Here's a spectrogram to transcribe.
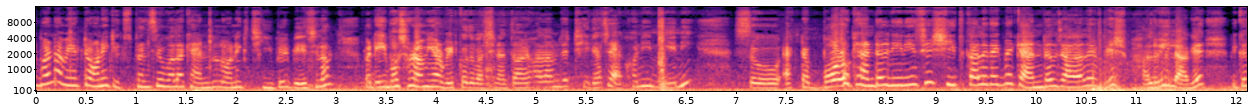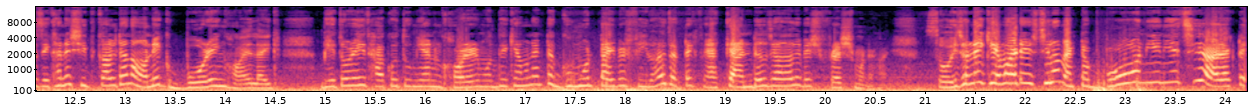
একবার না আমি একটা অনেক এক্সপেন্সিভওয়ালা ক্যান্ডেল অনেক চিপে পেয়েছিলাম। বাট এই বছর আমি আর ওয়েট করতে পারছি না। তো আমি ভাবলাম যে ঠিক আছে, এখনই নিয়ে নিই। সো একটা বড় ক্যান্ডেল নিয়ে নিয়েছি। শীতকালে দেখবে ক্যান্ডেল জ্বালালে বেশ ভালোই লাগে। বিকজ এখানে শীতকালটা না অনেক বোরিং হয় লাইক ভেতরেই থাকো তুমি আর ঘরের মধ্যে কেমন একটা গুমোট টাইপের ফিল হয় তো একটা ক্যান্ডেল জ্বালালে বেশ ফ্রেশ মনে হয়। সো ওই জন্যই কেমার্টে এসেছিলাম, একটা বো নিয়ে নিয়েছি আর একটা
